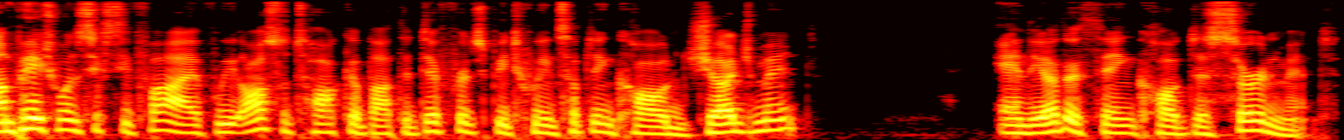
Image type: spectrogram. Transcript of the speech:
On page 165, we also talk about the difference between something called judgment and the other thing called discernment.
